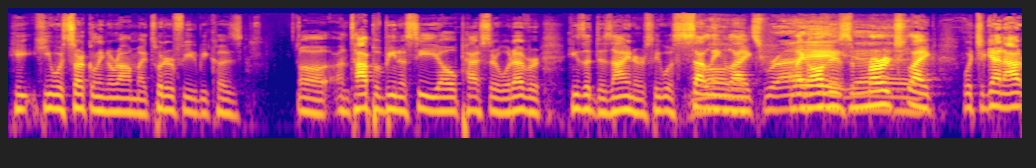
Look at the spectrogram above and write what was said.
he he was circling around my Twitter feed because. Uh, on top of being a CEO, pastor, whatever, he's a designer. So he was selling Oh, like that's like all this right, merch, like which again, I,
